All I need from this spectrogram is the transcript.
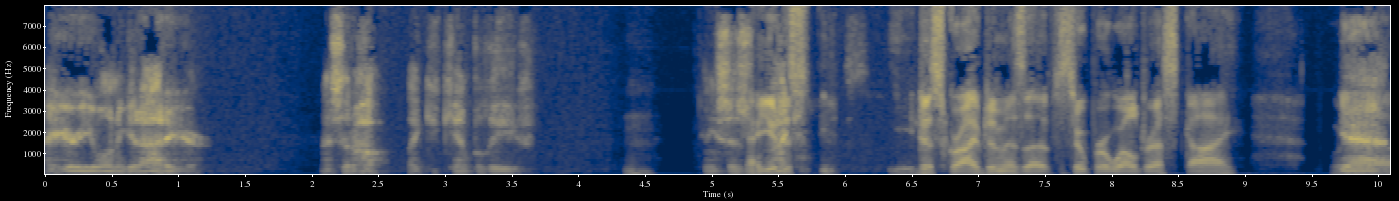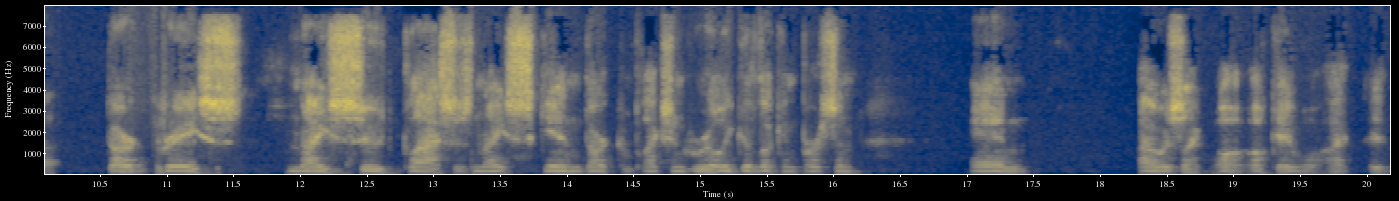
I hear you want to get out of here. I said, Oh, like you can't believe. Mm. And he says, now you, just, you described him as a super well dressed guy. With, yeah, uh, dark gray, nice suit, glasses, nice skin, dark complexion, really good looking person. And I was like, well, okay, well, I, it,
